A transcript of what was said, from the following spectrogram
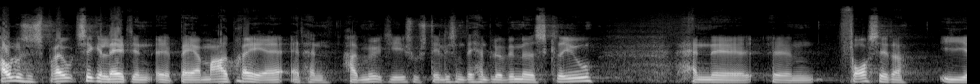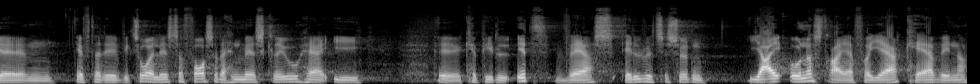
Paulus' brev til Galatien øh, bærer meget præg af, at han har mødt Jesus. Det er ligesom det, han bliver ved med at skrive. Han øh, øh, fortsætter i, øh, efter det Victoria læste, så fortsætter han med at skrive her i øh, kapitel 1, vers 11-17. Jeg understreger for jer, kære venner,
